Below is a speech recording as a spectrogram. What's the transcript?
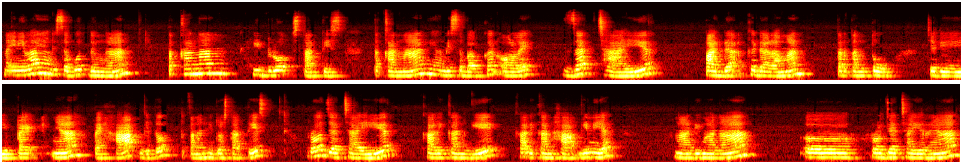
Nah inilah yang disebut dengan tekanan hidrostatis. Tekanan yang disebabkan oleh zat cair pada kedalaman tertentu. Jadi P-nya pH gitu, tekanan hidrostatis, rho zat cair kalikan G kalikan H gini ya. Nah, di mana eh, rho zat cairnya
